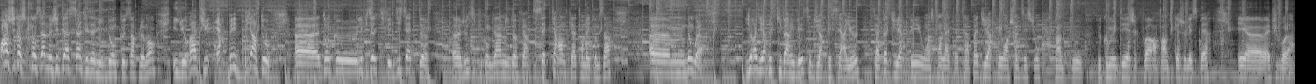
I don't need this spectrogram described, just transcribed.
Ensuite en ce qui concerne le GTA 5 les amis donc euh, simplement il y aura du RP bientôt. Donc l'épisode qui fait 17 euh, je ne sais plus combien mais il doit faire 17 44 en bail comme ça. Euh, Donc voilà. Il y aura du RP qui va arriver, c'est du RP sérieux, ça va pas être du RP où on va se prendre la tête, ça va pas être du RP où on change de session, enfin de, de communauté à chaque fois, enfin en tout cas je l'espère, et, euh, et puis voilà.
